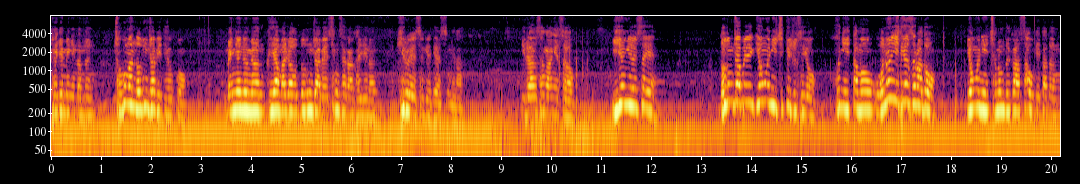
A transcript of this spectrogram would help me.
100여 명이 넘는 조그만 노동조합이 되었고 몇 년 후면 그야말로 노동조합의 생사가 갈리는 기로에 서게 되었습니다. 이러한 상황에서 이영일 열사의 노동조합을 영원히 지켜주세요. 혼이 있다면 원원이 되어서라도 영원히 저놈들과 싸우겠다던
